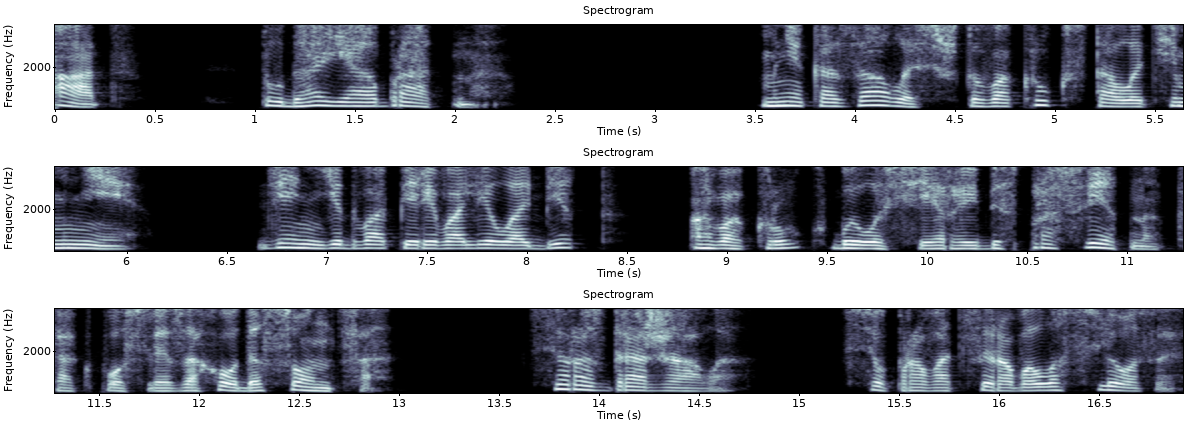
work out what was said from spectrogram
ад. Туда и обратно. Мне казалось, что вокруг стало темнее. День едва перевалил обед, а вокруг было серо и беспросветно, как после захода солнца. Все раздражало, все провоцировало слезы.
